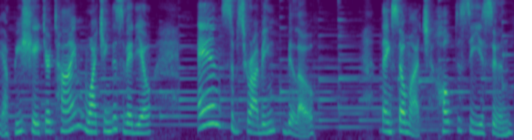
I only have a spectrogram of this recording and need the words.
I appreciate your time watching this video and subscribing below. Thanks so much. Hope to see you soon.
